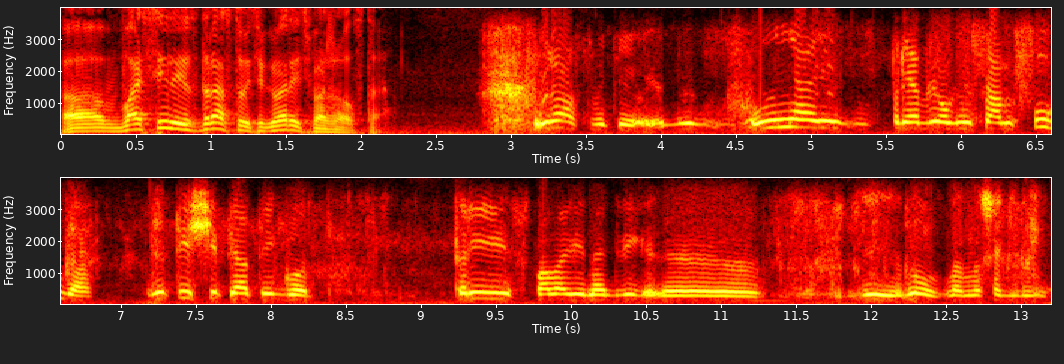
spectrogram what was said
А, Василий, здравствуйте, говорите, пожалуйста. Здравствуйте. У меня приобрел Nissan Fuga 2005 год. Три с половиной двигателя, э, ну, лошадиный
